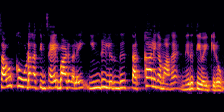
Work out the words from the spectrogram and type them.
சவுக்கு ஊடகத்தின் செயல்பாடுகளை இன்றிலிருந்து தற்காலிகமாக நிறுத்தி வைக்கிறோம்.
